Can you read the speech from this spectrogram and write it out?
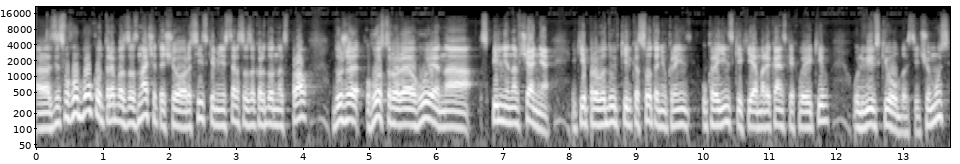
Е, Зі свого боку, треба зазначити, що російське міністерство закордонних справ дуже гостро реагує на спільні навчання, які проведуть кілька сотень українських і американських вояків у Львівській області. Чомусь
